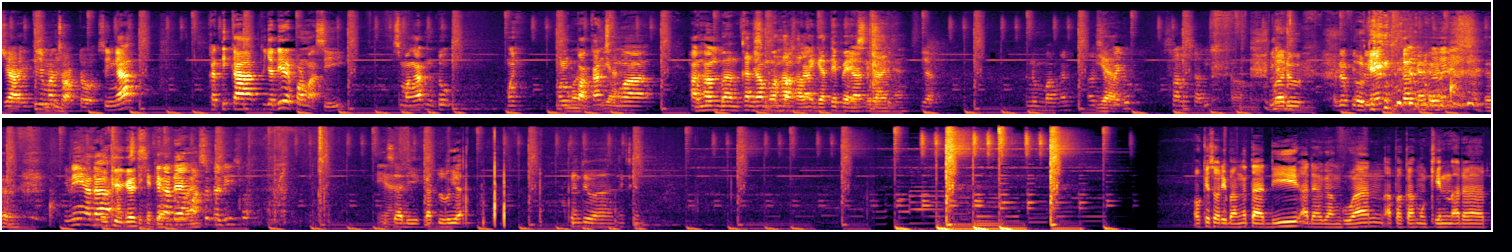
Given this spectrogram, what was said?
Ya, itu zaman Soeharto. Sehingga ketika terjadi reformasi, semangat untuk me- melupakan Ya. semua hal-hal Menumbangkan yang semua hal-hal menumbangkan- negatif ya negatif. istilahnya. Ya. Menumbangkan. Oh, Ya. Siapa itu? Selamat sekali. Oh. Waduh. Aduh pintunya buka kan pintunya. Ini ada Oke, guys. mungkin Sedikit ada yang masuk tadi. Iya. Bisa di cut dulu ya. 21 action. Oke, sorry banget tadi ada gangguan. Apakah mungkin ada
